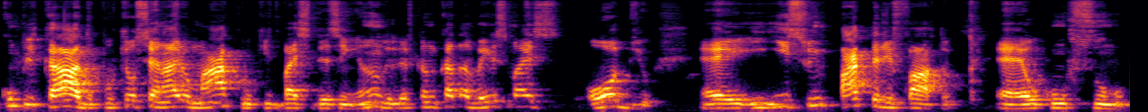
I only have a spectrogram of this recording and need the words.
complicado, porque o cenário macro que vai se desenhando, ele vai ficando cada vez mais óbvio, é, e isso impacta de fato é, o consumo.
